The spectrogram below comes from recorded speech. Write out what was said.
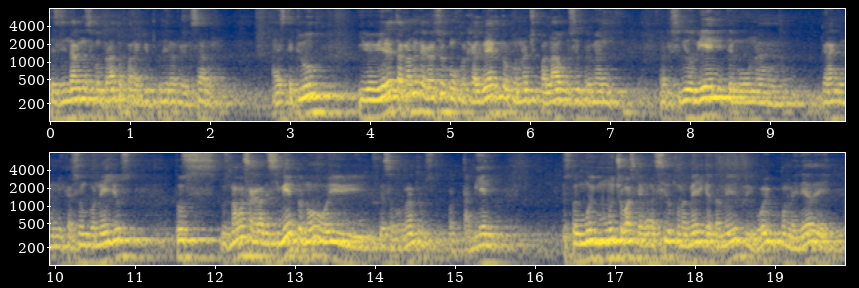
deslindaron ese contrato para que pudiera regresar a este club. Y me viene eternamente agradecido con Jorge Alberto, con Nacho Palau, que siempre me han recibido bien y tengo una gran comunicación con ellos. Entonces, pues nada más agradecimiento, ¿no? Hoy, desafortunadamente, pues, también estoy muy, mucho más que agradecido con América también y voy con la idea de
